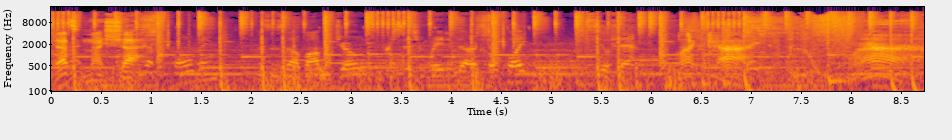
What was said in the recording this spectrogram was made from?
That's a nice shot. We got the folding. This is uh, Bobby Jones, precision weighted uh, coat plate. Steel shaft. My God. Wow.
